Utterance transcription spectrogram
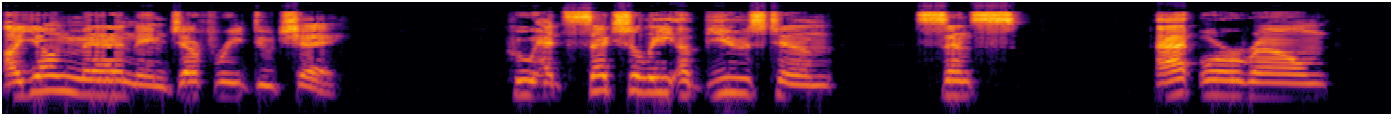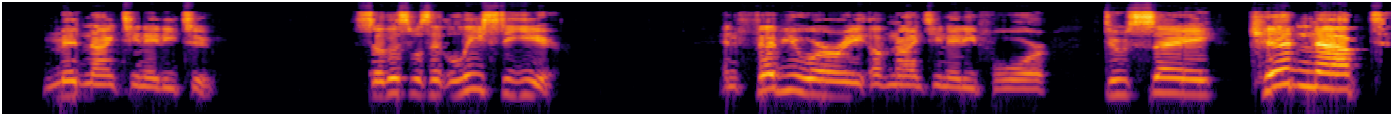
a young man named Jeffrey Duche, who had sexually abused him since at or around mid 1982. So this was at least a year. In February of 1984, Duce kidnapped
